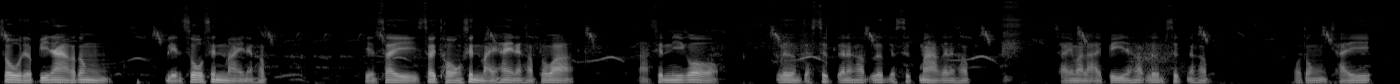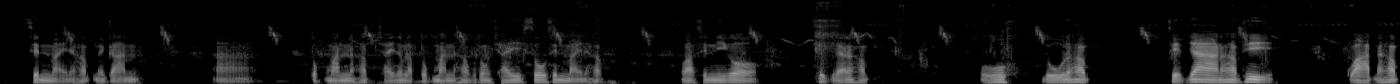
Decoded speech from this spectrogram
โซ่เดี๋ยวปีหน้าก็ต้องเปลี่ยนโซ่เส้นใหม่นะครับ ปลี่ยนไส้สร้อยทองเส้นใหม่ให้นะครับ เพราะว่าอ่าเส้นนี้ก็เริ่มจะสึกแล้วนะครับ เริ่มจะสึกมากแล้วนะครับ ใช้มาหลายปีนะครับ เริ่มสึกนะครับ ก็ต้องใช้เส้นใหม่นะครับ ในการอ่าตกมันนะครับ ใช้สำหรับตกมันนะครับ ก็ต้องใช้โซ่เส้นใหม่นะครับ ว่าเส้นนี้ก็สึกแล้วนะครับโอ้ดูนะครับ เศษหญ้านะครับที่กวาดนะครับ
